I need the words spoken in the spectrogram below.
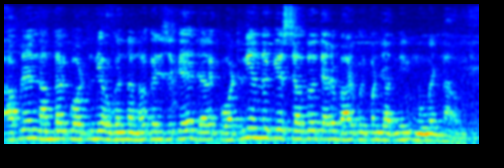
આપણે નામદાર કોર્ટની અવગણના ન કરી શકીએ. જ્યારે કોર્ટની અંદર કેસ ચાલતો હોય ત્યારે બહાર કોઈ પણ જાતની મુવમેન્ટ ના હોય.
